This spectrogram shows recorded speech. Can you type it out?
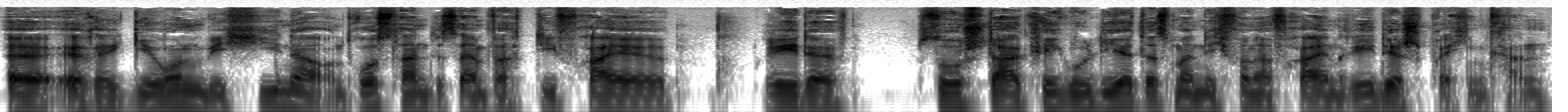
äh, Regionen wie China und Russland ist einfach die freie Rede so stark reguliert, dass man nicht von einer freien Rede sprechen kann.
